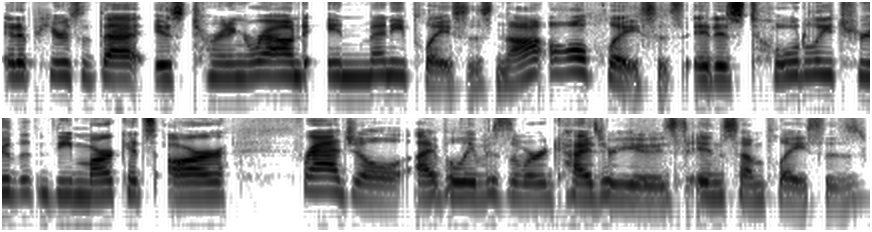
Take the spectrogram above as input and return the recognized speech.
it appears that that is turning around in many places, not all places. It is totally true that the markets are fragile, I believe is the word Kaiser used in some places.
